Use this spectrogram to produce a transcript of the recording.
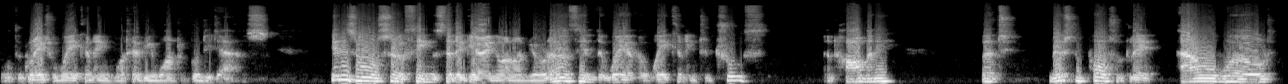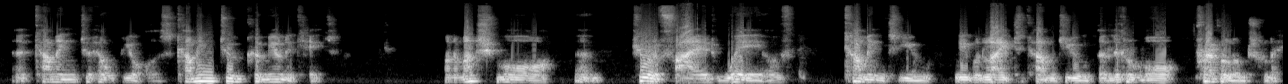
or the great awakening, whatever you want to put it as. It is also things that are going on on your earth in the way of awakening to truth and harmony, but most importantly, our world uh, coming to help yours, coming to communicate on a much more um, purified way of coming to you. We would like to come to you a little more prevalently.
